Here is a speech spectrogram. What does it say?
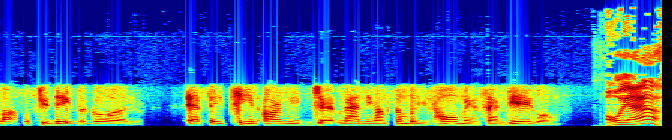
off a few days ago, an F-18 Army jet landing on somebody's home in San Diego? Oh, yeah.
